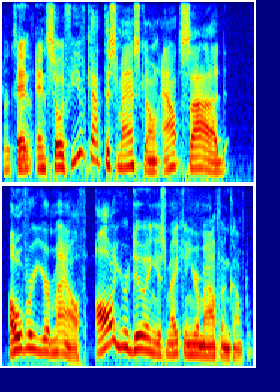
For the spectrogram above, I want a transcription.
that's and it. and so if you've got this mask on outside over your mouth, all you're doing is making your mouth uncomfortable.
